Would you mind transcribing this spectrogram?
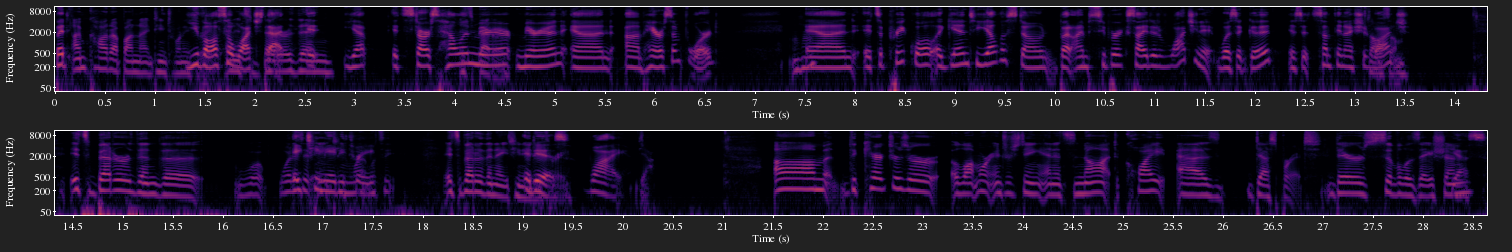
But I'm caught up on 1923. You've also watched that. Than It- yep. It stars Helen Mir- Mirren and um, Harrison Ford. Mm-hmm. And it's a prequel again to Yellowstone, but I'm super excited of watching it. Was it good? Is it something I should It's awesome. watch? it's better than the what? What is it? 18 what? 1883. It? It's better than 1883. It is. Why? Um, the characters are a lot more interesting, and it's not quite as desperate. There's civilization. Yes.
